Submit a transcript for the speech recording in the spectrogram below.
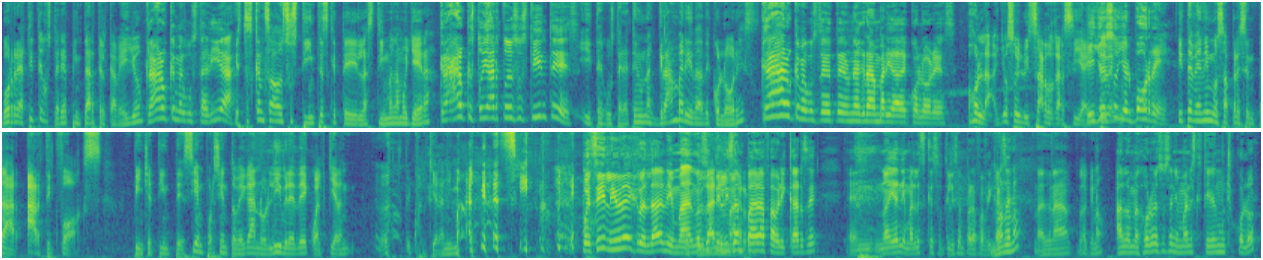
Borre, ¿a ti te gustaría pintarte el cabello? Claro que me gustaría. ¿Estás cansado de esos tintes que te lastiman la mollera? Claro que estoy harto de esos tintes. ¿Y te gustaría tener una gran variedad de colores? Claro que me gustaría tener una gran variedad de colores. Hola, yo soy Luisardo García. Y, yo soy el Borre. Y te venimos a presentar Arctic Fox. Pinche tinte 100% vegano, libre de cualquier, de cualquier animal. Pues sí, libre de crueldad animal. De no se utilizan para fabricarse. En- no hay animales que se utilizan para No, fabricarse. no, no. Nada, nada, claro que no. A lo mejor esos animales que tienen mucho color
